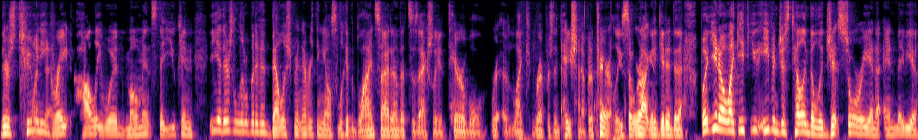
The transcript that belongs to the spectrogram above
there's too One many day. great Hollywood moments that you can yeah there's a little bit of embellishment and everything else. Look at the Blind Side. I know that's actually a terrible re- uh, like representation of it apparently. So we're not going to get into that. But you know like if you even just telling the legit story and and maybe a,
